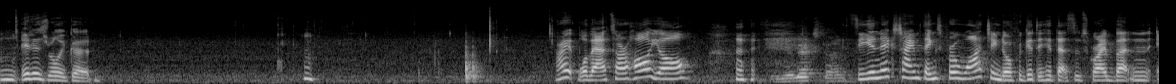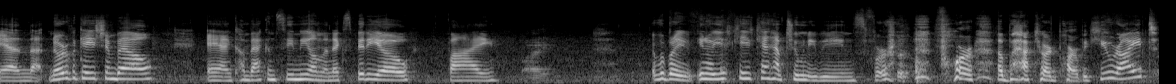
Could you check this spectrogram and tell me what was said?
Mm, it is really good. Hmm. All right, well, that's our haul, y'all. See you next time. See you next time. Thanks for watching. Don't forget to hit that subscribe button and that notification bell, and come back and see me on the next video. Bye. Bye. Everybody, you know, you, you can't have too many beans for, for a backyard barbecue, right?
